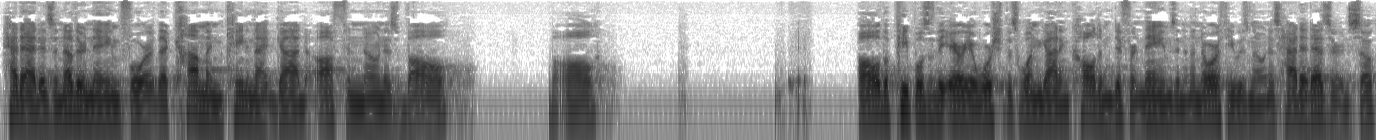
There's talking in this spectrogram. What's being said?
Hadad is another name for the common Canaanite god often known as Baal. Baal. All the peoples of the area worshiped this one God and called him different names, and in the north he was known as Hadadezer. And so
